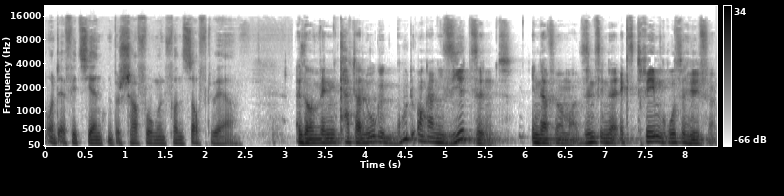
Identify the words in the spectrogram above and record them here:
und effizienten Beschaffungen von Software? Also wenn Kataloge gut organisiert sind in der Firma, sind sie eine extrem große Hilfe.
